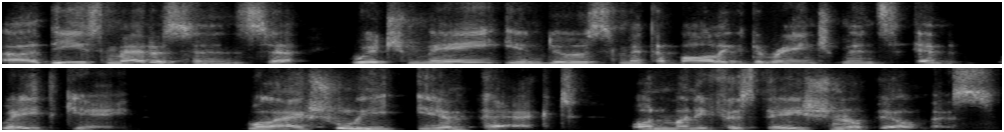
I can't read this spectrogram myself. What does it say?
Uh, these medicines, uh, which may induce metabolic derangements and weight gain, will actually impact on manifestation of illness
